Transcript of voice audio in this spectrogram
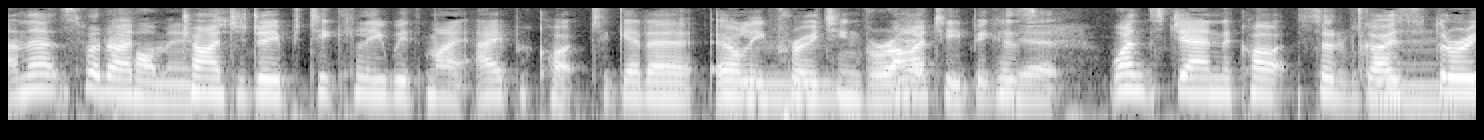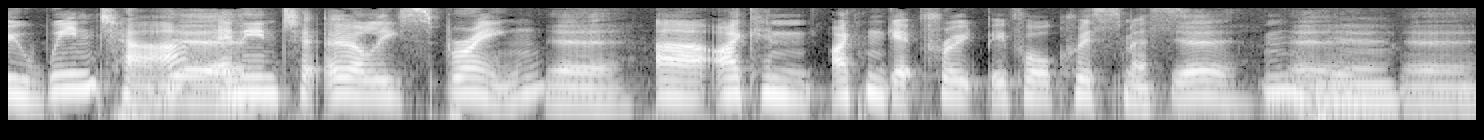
And that's what I Comment. tried to do, particularly with my apricot, to get a early Mm. fruiting variety. Because yeah. once Jandakot sort of goes through winter Yeah. and into early spring, Yeah. uh, I can I can get fruit before Christmas. Yeah, Mm. yeah, Yeah. yeah,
